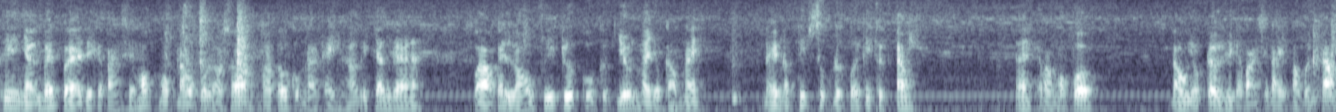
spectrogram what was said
Khi nhận bếp về thì các bạn sẽ móc một đầu của lò xo mà tôi cũng đã cày hở cái chân ra nè, vào cái lỗ phía trước của cực dương là dấu cộng này, để nó tiếp xúc được với cái cực âm. Đây, các bạn móc vô. Đầu dấu trừ thì các bạn sẽ đẩy vào bên trong.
